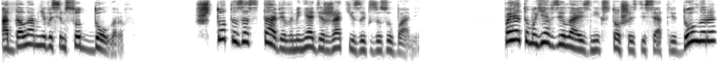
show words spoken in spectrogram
отдала мне 800 долларов. Что-то заставило меня держать язык за зубами. Поэтому я взяла из них 163 доллара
